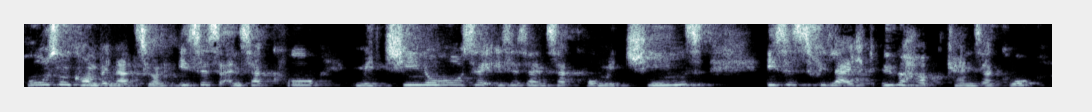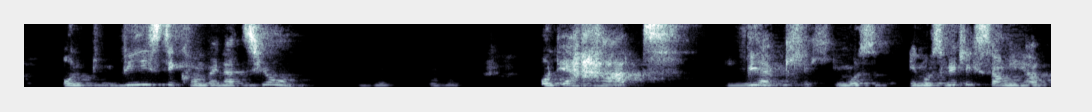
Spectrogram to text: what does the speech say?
Hosenkombination. Ist es ein Sakko mit Chinohose? Ist es ein Sakko mit Jeans? Ist es vielleicht überhaupt kein Sakko? Und wie ist die Kombination? Mhm. Mhm. Und er hat wirklich, ich muss, ich muss wirklich sagen, ich habe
